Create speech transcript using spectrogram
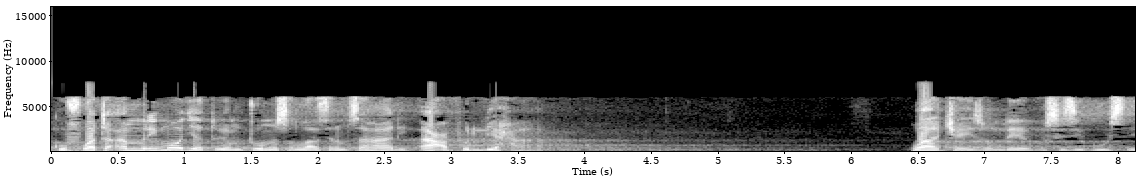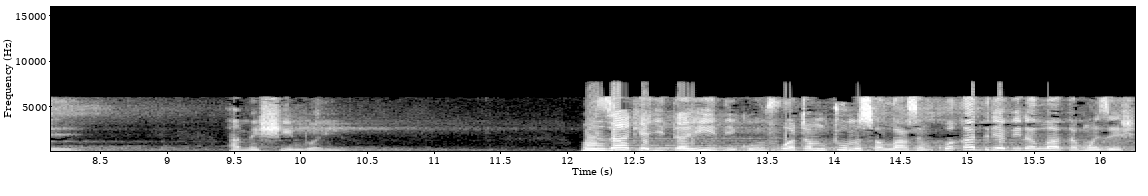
kufuata amri moja tu ya mtume sallallahu alaihi wasallam sahali a'fu liha. Wacha hizo ndevu siziguse. Ameshindwa hiyo mwenzake ajitahidi kumfuata mtume sallallahu alaihi wasallam kwa kadri ya vile Allah atamwezesha.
